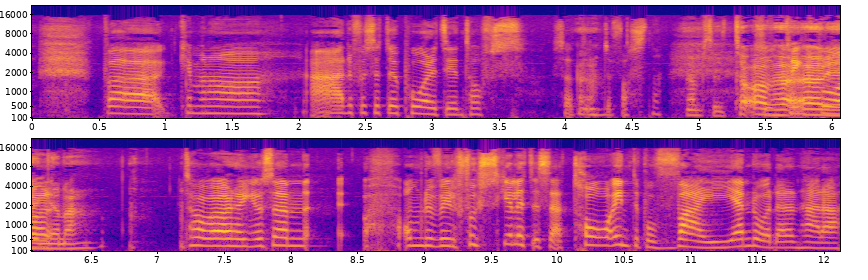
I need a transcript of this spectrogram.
bara kan man ha, ah, du får sätta upp håret i en tofs så att det inte fastnar. Ja, precis. Ta av tänk på- örhängena. Ta av örhängen och sen om du vill fuska lite så här, ta inte på vajen då där den här,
